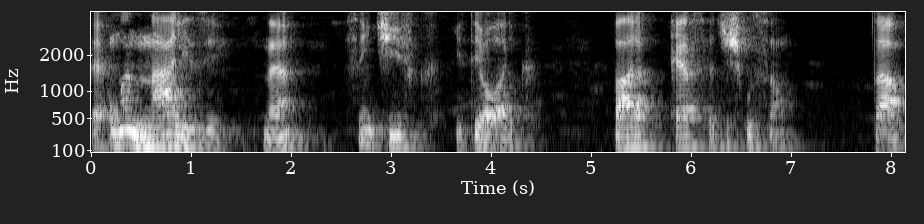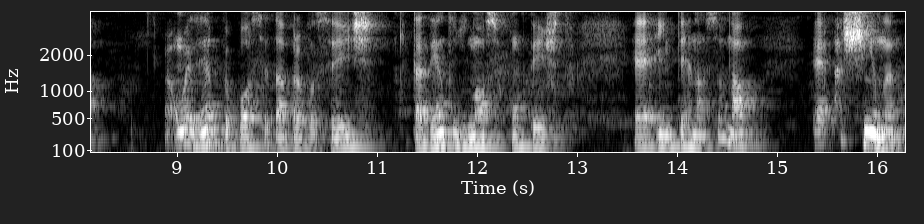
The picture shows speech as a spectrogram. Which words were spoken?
é, uma análise né, científica e teórica para essa discussão. Tá? Um exemplo que eu posso citar para vocês está dentro do nosso contexto é, internacional é a China,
